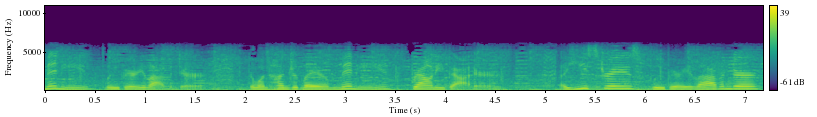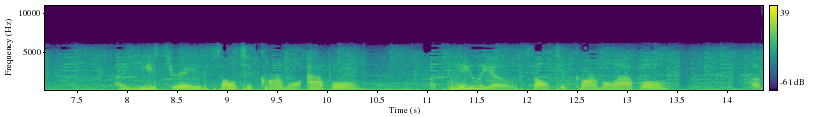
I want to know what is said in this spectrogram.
Mini Blueberry Lavender, the 100 layer Mini Brownie Batter, a yeast raised Blueberry Lavender, a yeast raised Salted Caramel Apple, paleo salted caramel apple, a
